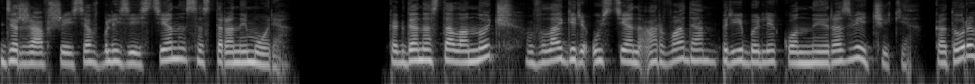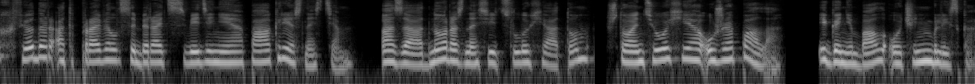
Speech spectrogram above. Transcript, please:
державшиеся вблизи стен со стороны моря. Когда настала ночь, в лагерь у стен Арвада прибыли конные разведчики, которых Федор отправил собирать сведения по окрестностям, а заодно разносить слухи о том, что Антиохия уже пала, и Ганнибал очень близко.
